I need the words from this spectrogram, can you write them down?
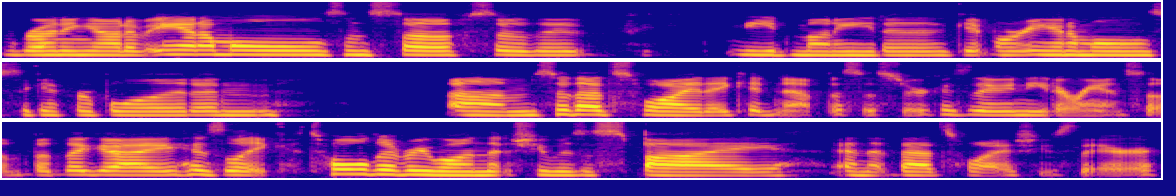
running out of animals and stuff, so they need money to get more animals to give her blood and um, so that's why they kidnapped the sister because they need a ransom. But the guy has like told everyone that she was a spy and that that's why she's there.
